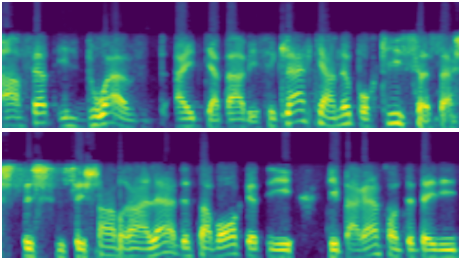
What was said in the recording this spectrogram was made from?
en fait, ils doivent être capables. Et c'est clair qu'il y en a pour qui ça, ça c'est chambranlant de savoir que tes, tes parents sont à des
